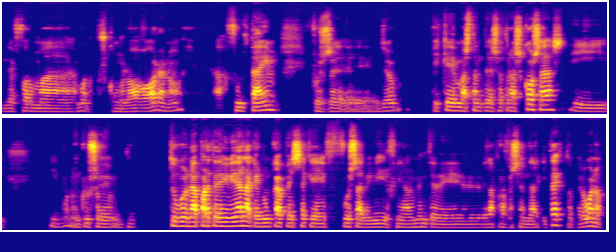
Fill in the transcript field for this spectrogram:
de forma, bueno, pues como lo hago ahora, ¿no? Full time, pues eh, yo piqué en bastantes otras cosas y, y, bueno, incluso tuve una parte de mi vida en la que nunca pensé que fuese a vivir finalmente de, la profesión de arquitecto. Pero bueno,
